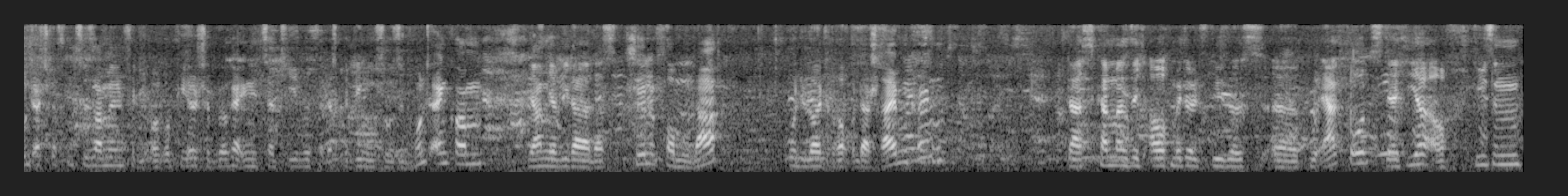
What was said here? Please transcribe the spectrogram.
Unterschriften zu sammeln für die Europäische Bürgerinitiative für das bedingungslose Grundeinkommen. Wir haben hier wieder das schöne Formular, wo die Leute darauf unterschreiben können. Das kann man sich auch mittels dieses äh, QR-Codes, der hier auf diesem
